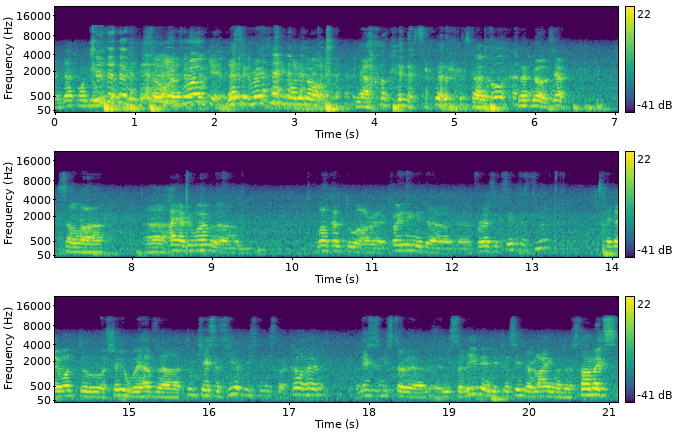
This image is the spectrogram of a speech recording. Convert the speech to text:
and that won't do. so uh, broke it. that's a great thing all in all. Yeah, okay, that's, that's cool that goes. Yeah. So, uh, uh, hi everyone. Um, welcome to our uh, training in the uh, Forensics Institute. And I want to show you we have uh, two cases here. This is Mr. Cohen, and this is Mr. Uh, Mr. Levy, and you can see they're lying on their stomachs.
